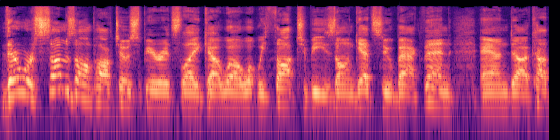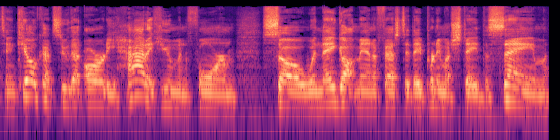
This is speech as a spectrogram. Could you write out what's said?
there were some Zanpakuto spirits, like, uh, well, what we thought to be Zangetsu back then, and uh, Katen Kyokotsu that already had a human form, so when they got manifested, they pretty much stayed the same.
